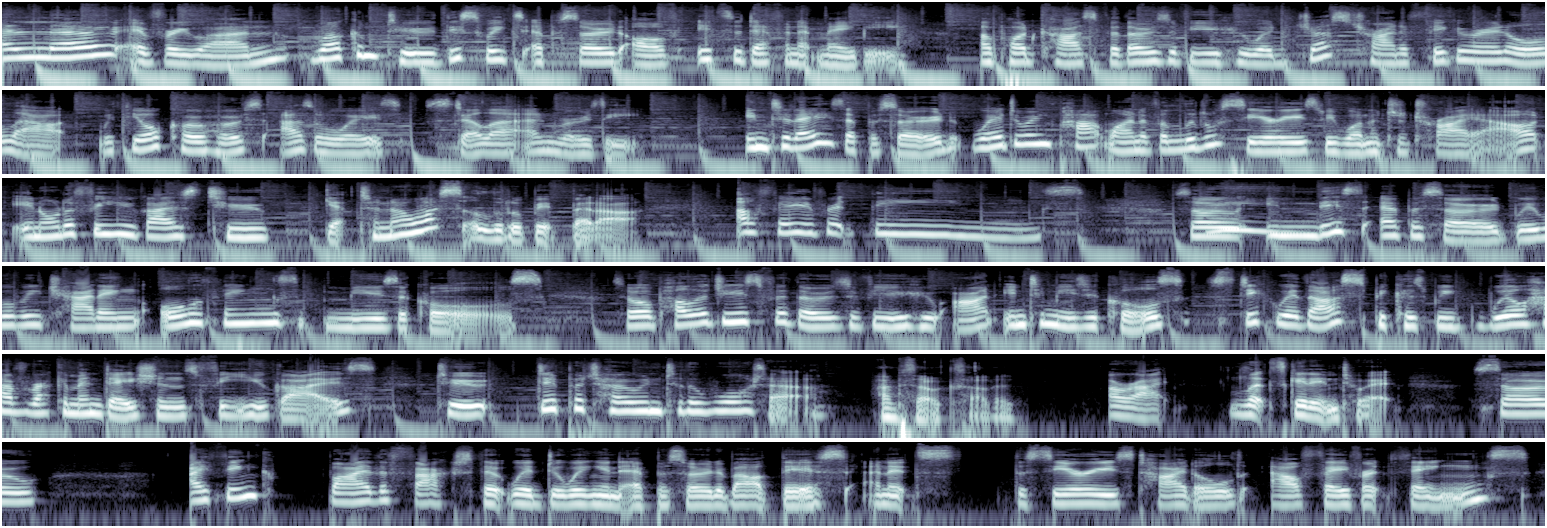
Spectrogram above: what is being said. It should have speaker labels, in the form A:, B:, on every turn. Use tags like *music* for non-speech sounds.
A: Hello, everyone. Welcome to this week's episode of It's a Definite Maybe, a podcast for those of you who are just trying to figure it all out with your co hosts, as always, Stella and Rosie. In today's episode, we're doing part one of a little series we wanted to try out in order for you guys to get to know us a little bit better. Our favourite things. So, in this episode, we will be chatting all things musicals. So, apologies for those of you who aren't into musicals. Stick with us because we will have recommendations for you guys to dip a toe into the water.
B: I'm so excited.
A: All right, let's get into it. So, I think by the fact that we're doing an episode about this and it's the series titled Our Favorite Things,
